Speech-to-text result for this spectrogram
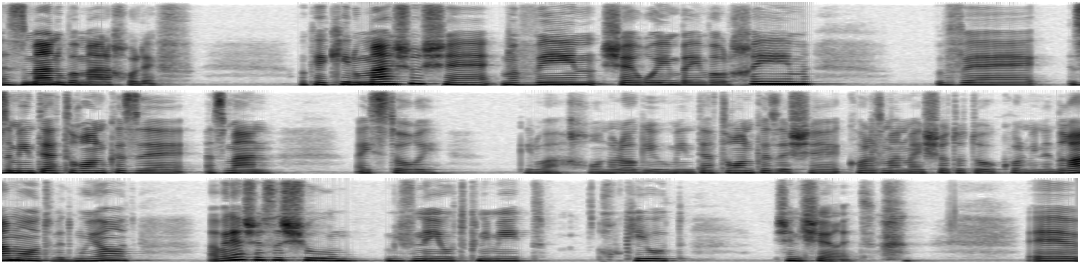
הזמן הוא במה לחולף. אוקיי? כאילו משהו שמבין שאירועים באים והולכים, וזה מין תיאטרון כזה, הזמן ההיסטורי, כאילו הכרונולוגי הוא מין תיאטרון כזה שכל הזמן מאיישות אותו כל מיני דרמות ודמויות, אבל יש איזושהי מבניות פנימית, חוקיות, שנשארת. אה,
